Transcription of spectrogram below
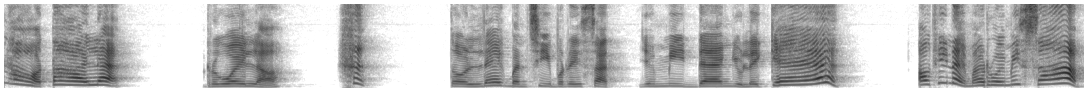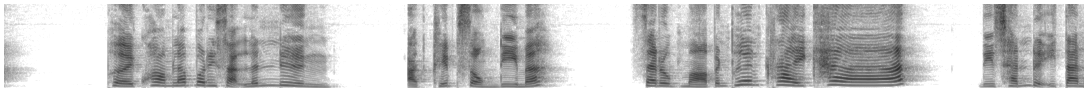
หล่อตายแหละ รวยเหรอตัวเลขบัญชีบริษัทยังมีแดงอยู่เลยแก เอาที่ไหนมารวยไม่ทราบ เผยความลับบริษัทละหนึ่ง อัดคลิปส่งดีมะ สรุปหมอเป็นเพื่อนใครคะ ดิฉันหรืออีตัน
